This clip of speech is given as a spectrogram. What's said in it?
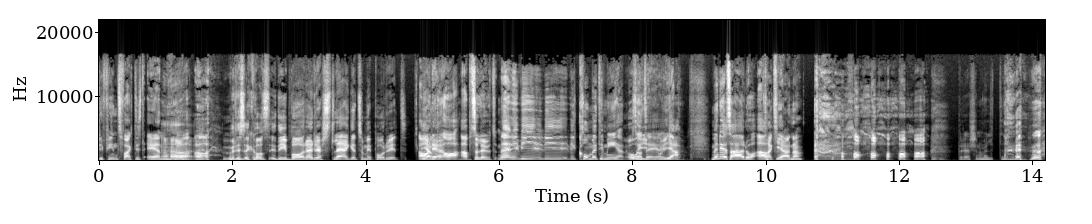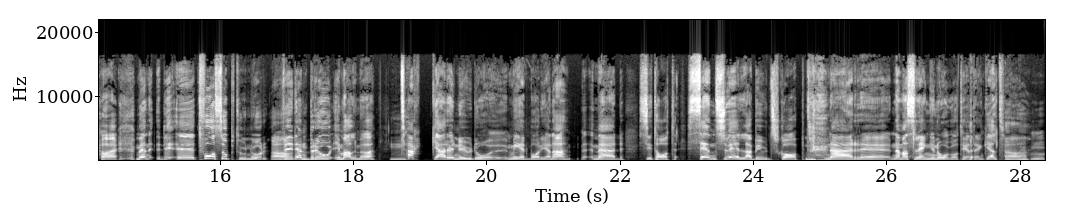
det finns faktiskt en. Ja. Men det är så konstigt, det är bara röstläget som är porrigt. ja, det, ja absolut. Men vi, vi, vi, kommer till mer. så Oj, att säga. oj, oj. Ja. Men det är så här då att... Tack gärna. Börjar känna mig lite... Men det, eh, två soptunnor Ja. vid en bro i Malmö tackar nu då medborgarna med citat sensuella budskap när, eh, när man slänger något helt enkelt. Ja. Mm.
